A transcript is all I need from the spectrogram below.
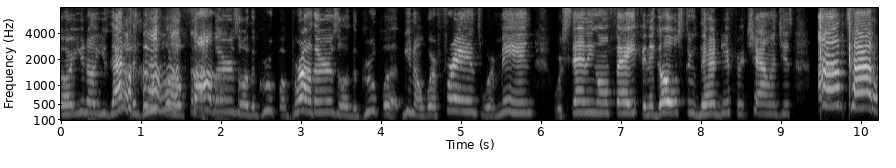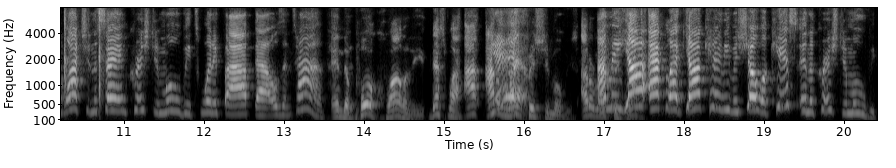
or you know you got the group of fathers or the group of brothers or the group of you know we're friends we're men we're standing on faith and it goes through their different challenges I'm tired of watching the same Christian movie 25,000 times. And the poor quality. That's why I, I yeah. don't like Christian movies. I don't like I mean, y'all act like y'all can't even show a kiss in a Christian movie.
